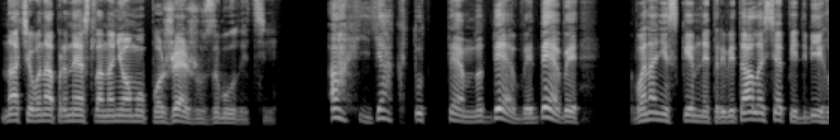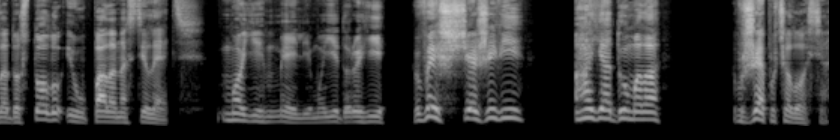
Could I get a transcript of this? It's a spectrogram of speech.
наче вона принесла на ньому пожежу з вулиці. Ах, як тут темно. Де ви? Де ви? Вона ні з ким не привіталася, підбігла до столу і впала на стілець. Мої милі, мої дорогі, ви ще живі? А я думала, вже почалося.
